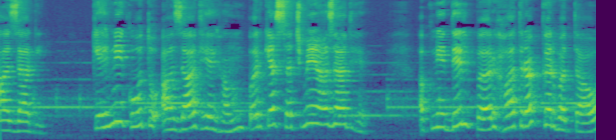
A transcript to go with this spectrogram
आज़ादी। कहने को तो आज़ाद है हम, पर क्या सच में आज़ाद है? अपने दिल पर हाथ रख कर बताओ,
